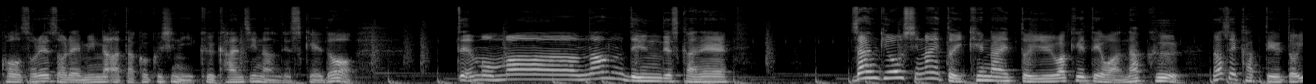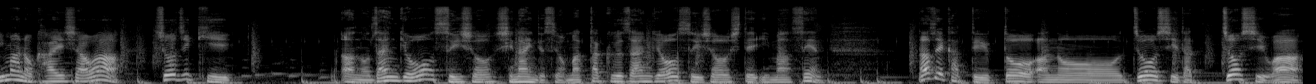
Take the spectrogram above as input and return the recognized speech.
こうそれぞれみんなあた国しに行く感じなんですけどでもまあなんで言うんですかね。残業しないといけないというわけではなくなぜかっていうと今の会社は正直あの残業を推奨しないんですよ。全く残業を推奨していません。なぜかっていうとあの上司だ上司は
